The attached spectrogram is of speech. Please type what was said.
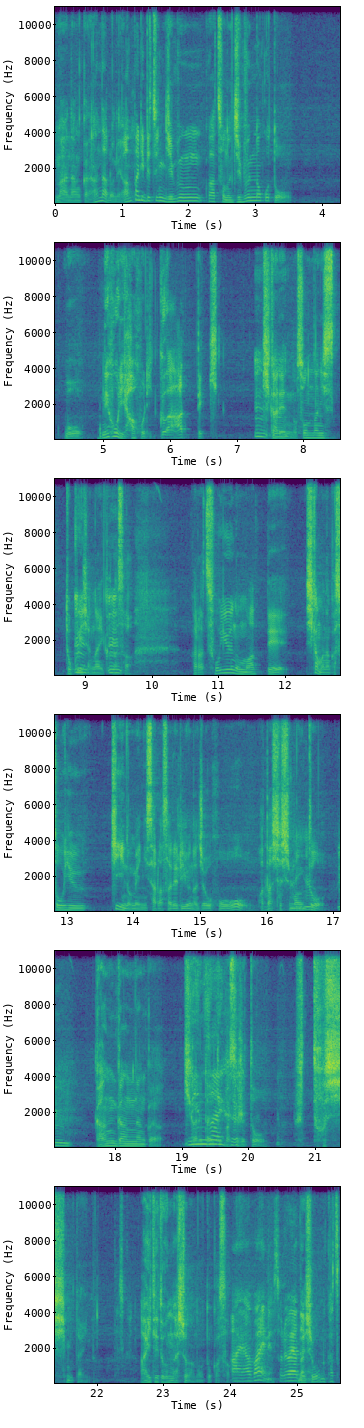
まあなんかなんだろうね。あんまり別に自分はその自分のことを根掘り葉掘りぐわーって聞聞かれるのそんなにす得意じゃないからさ、だからそういうのもあってしかもなんかそういうキーの目にさらされるような情報を渡してしまうとうんガンガンなんか聞かれたりとかするとふっとしみたいな。相手どんな人なのとかさ。あやばいね。それはやだねでしょ？絶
